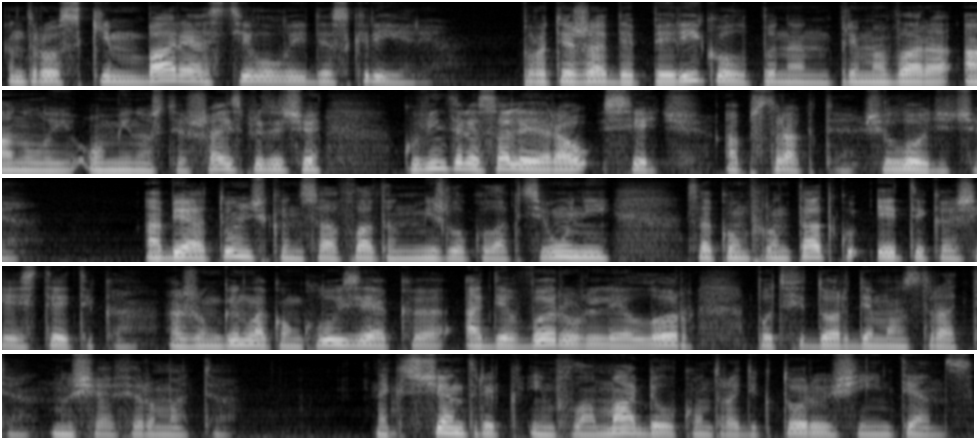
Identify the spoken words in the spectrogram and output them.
într-o schimbare a stilului de scriere. Protejat de pericol până în primăvara anului 1916, cuvintele sale erau seci, abstracte și logice, Abia atunci când s-a aflat în mijlocul acțiunii, s-a confruntat cu etica și estetica, ajungând la concluzia că adevărurile lor pot fi doar demonstrate, nu și afirmate. Excentric, inflamabil, contradictoriu și intens.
